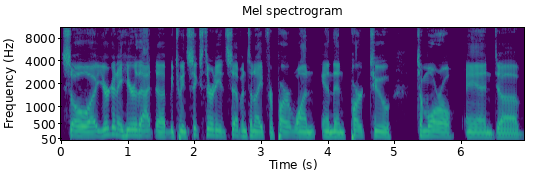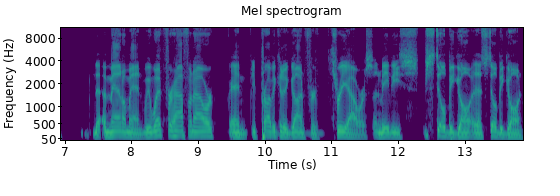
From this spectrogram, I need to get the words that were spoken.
So uh, you're going to hear that uh, between six thirty and seven tonight for part one, and then part two tomorrow. And uh, man, oh man, we went for half an hour, and it probably could have gone for three hours, and maybe still be going. Uh, still be going.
